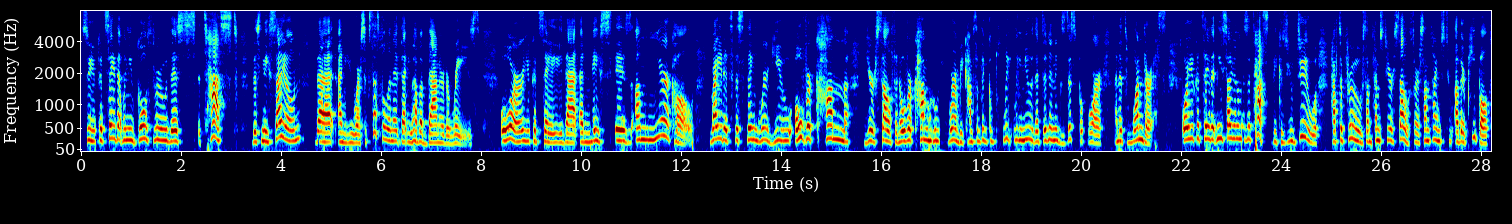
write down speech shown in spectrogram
So you could say that when you go through this test, this nisayon, that and you are successful in it, that you have a banner to raise. Or you could say that a nes is a miracle right? It's this thing where you overcome yourself and overcome who you were and become something completely new that didn't exist before. And it's wondrous. Or you could say that Nisayon is a test because you do have to prove sometimes to yourself or sometimes to other people,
